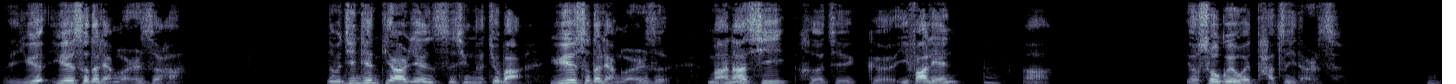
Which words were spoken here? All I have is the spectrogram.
约约瑟的两个儿子哈。那么今天第二件事情呢，就把约瑟的两个儿子马拿西和这个以法莲，嗯啊，要收归为他自己的儿子。嗯，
